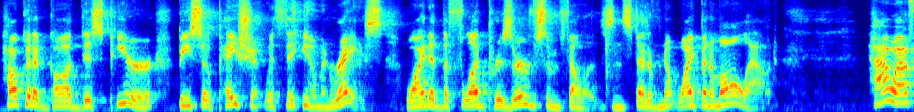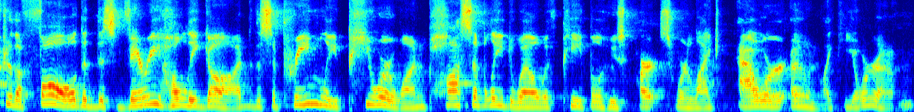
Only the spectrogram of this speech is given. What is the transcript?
How could a God this pure be so patient with the human race? Why did the flood preserve some fellas instead of wiping them all out? How, after the fall, did this very holy God, the supremely pure one, possibly dwell with people whose hearts were like our own, like your own?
